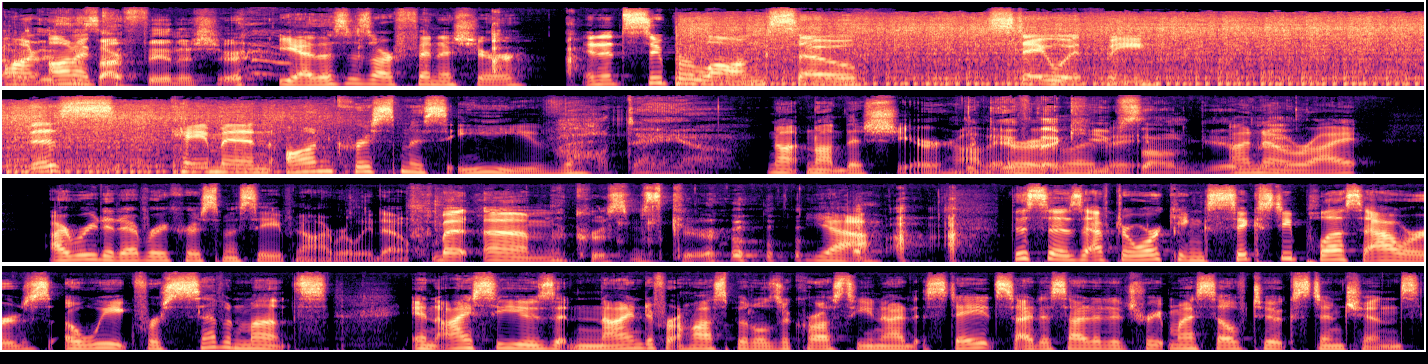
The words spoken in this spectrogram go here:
on, is on this a our finisher? yeah, this is our finisher, and it's super long, so stay with me. This came in on Christmas Eve, Oh damn! not not this year. The gift that keeps on giving. I know, right? I read it every Christmas Eve. No, I really don't. But um, Christmas Carol. yeah. This says after working 60 plus hours a week for seven months in ICUs at nine different hospitals across the United States, I decided to treat myself to extensions.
